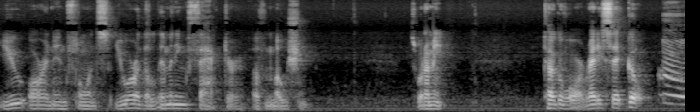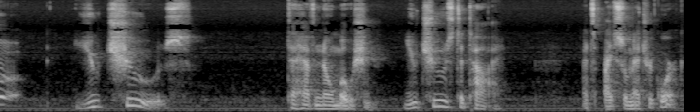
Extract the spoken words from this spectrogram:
You are an influence. You are the limiting factor of motion. That's what I mean. Tug of war. Ready, set, go. You choose to have no motion. You choose to tie. That's isometric work,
